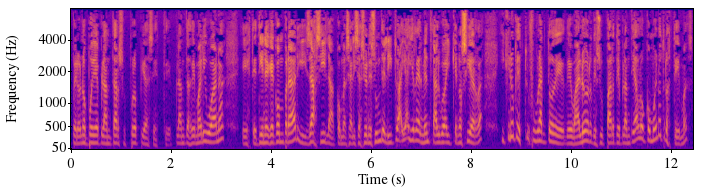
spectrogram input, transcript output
pero no puede plantar sus propias este, plantas de marihuana, este, tiene que comprar y ya sí la comercialización es un delito, hay, hay realmente algo ahí que no cierra, y creo que fue un acto de, de valor de su parte plantearlo, como en otros temas,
